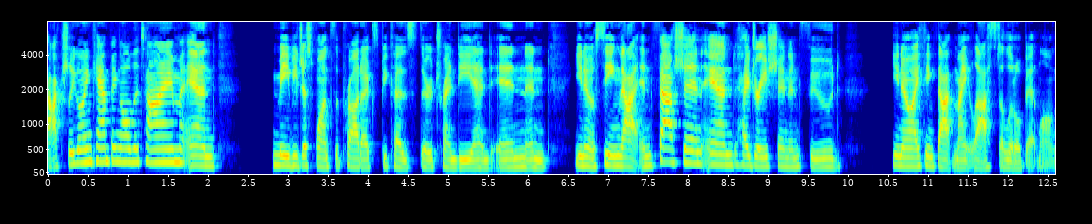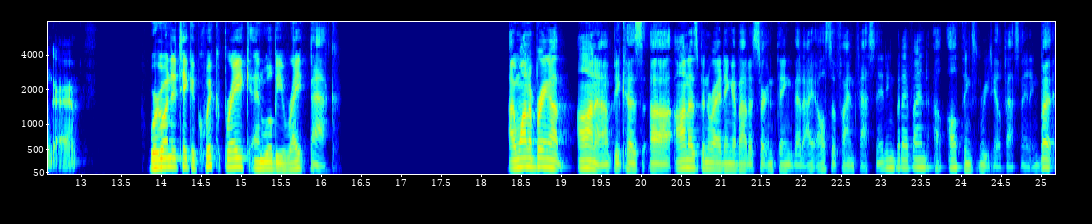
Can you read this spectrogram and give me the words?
actually going camping all the time and maybe just wants the products because they're trendy and in and you know, seeing that in fashion and hydration and food, you know, I think that might last a little bit longer. We're going to take a quick break and we'll be right back. I want to bring up Anna because uh, Anna's been writing about a certain thing that I also find fascinating, but I find all things in retail fascinating. But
